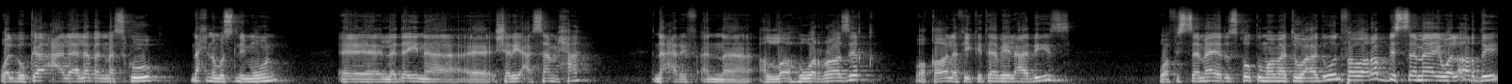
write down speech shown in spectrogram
والبكاء على لبن مسكوب. نحن مسلمون آه، لدينا آه، شريعة سمحة. نعرف أن الله هو الرازق. وقال في كتابه العزيز وفي السماء رزقكم وما توعدون فورب السماء والأرض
